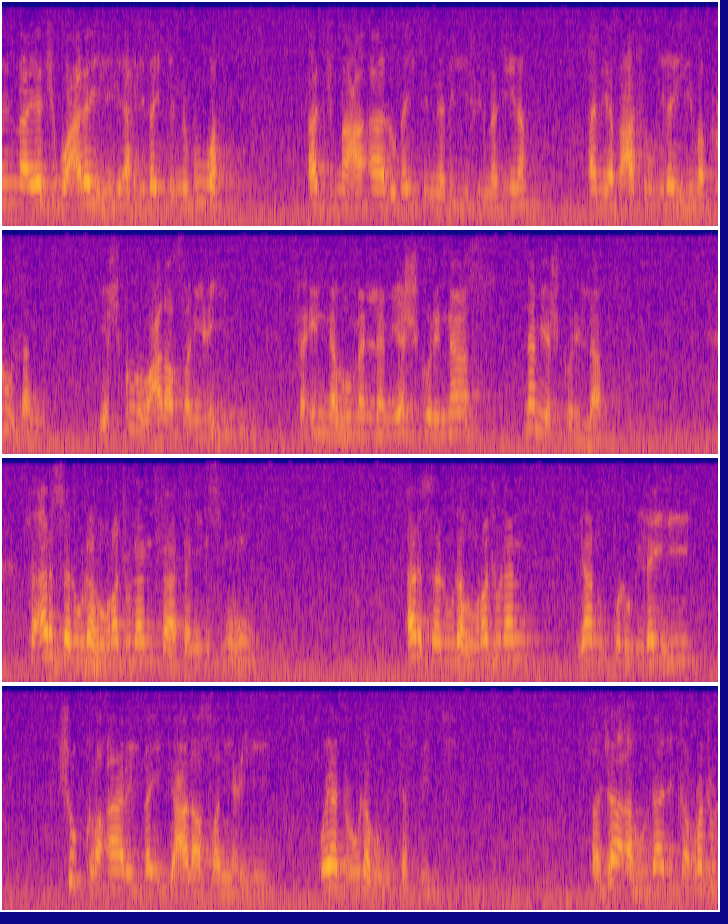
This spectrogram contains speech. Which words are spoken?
مما يجب عليه لأهل بيت النبوة أجمع آل بيت النبي في المدينة أن يبعثوا إليه مبعوثا يشكره على صنيعه فإنه من لم يشكر الناس لم يشكر الله. فأرسلوا له رجلا فاتني اسمه. أرسلوا له رجلا ينقل إليه شكر آل البيت على صنيعه ويدعو له بالتثبيت. فجاءه ذلك الرجل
